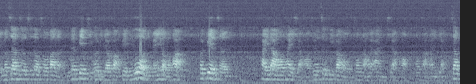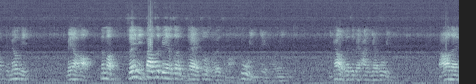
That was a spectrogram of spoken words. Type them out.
有没有？这样就自动缩放了，你的编辑会比较方便。如果你没有的话，会变成。太大或太小哈，就是这个地方我们通常会按一下哈，通常按一下，这样有没有问题？没有哈。那么，所以你到这边的时候，你再来做所谓什么录影也可以。你看我在这边按一下录影，然后呢，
